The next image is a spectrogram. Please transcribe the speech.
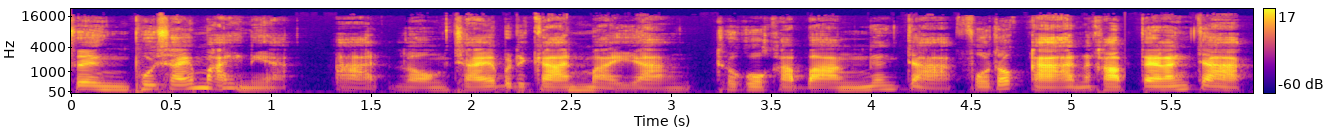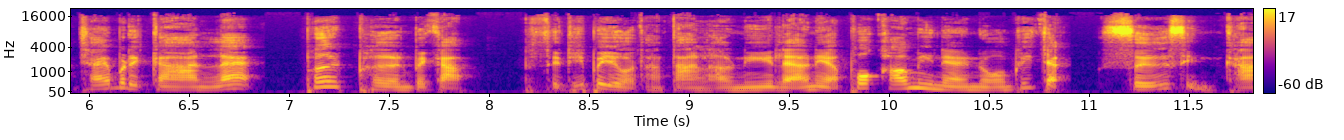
ซึ่งผู้ใช้ใหม่เนี่ย อาจลองใช้บริการใหม่อย่างโทโกคาบังเนื่องจากโฟโตการ์ดนะครับ แต่หลังจากใช้บริการและเพลิดเพลินไปกับสิทธิประโยชน์ต่างๆ เหล่านี้แล้วเนี่ย พวกเขามีแนวโน้มที่จะซื้อสินค้า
